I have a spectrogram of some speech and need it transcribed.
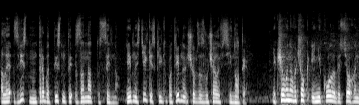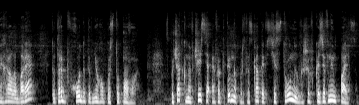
Але, звісно, не треба тиснути занадто сильно, рівно стільки, скільки потрібно, щоб зазвучали всі ноти. Якщо ви новачок і ніколи до цього не грали баре, то треба входити в нього поступово. Спочатку навчися ефективно притискати всі струни лише вказівним пальцем.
